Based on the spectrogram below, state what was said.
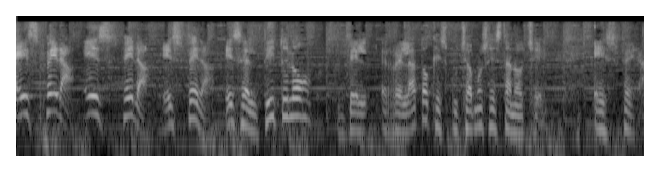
Esfera, esfera, esfera, es el título del relato que escuchamos esta noche. Esfera.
